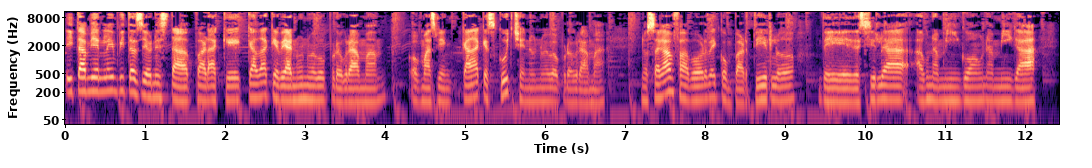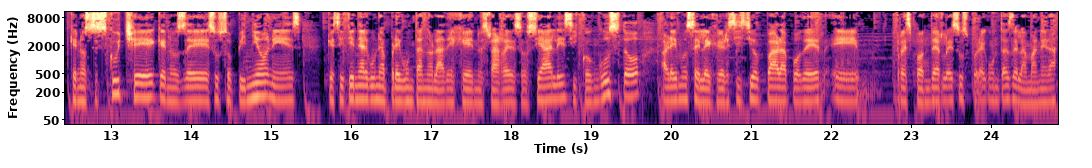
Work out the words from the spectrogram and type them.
Y también la invitación está para que cada que vean un nuevo programa, o más bien cada que escuchen un nuevo programa, nos hagan favor de compartirlo, de decirle a, a, un amigo, a una amiga que nos escuche, que nos dé sus opiniones, que si tiene alguna pregunta no la deje en nuestras redes sociales y con gusto haremos el ejercicio para poder eh, responderle sus preguntas de la manera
